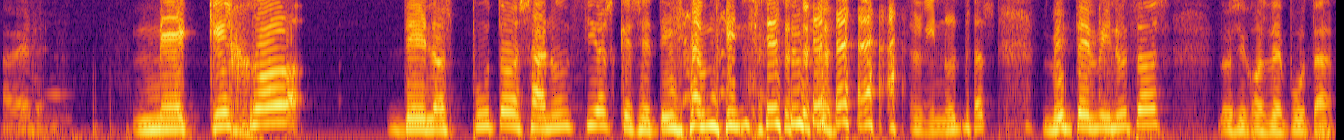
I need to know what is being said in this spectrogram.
A ver. Me quejo de los putos anuncios que se tiran 20 minutos. 20 minutos los hijos de puta.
